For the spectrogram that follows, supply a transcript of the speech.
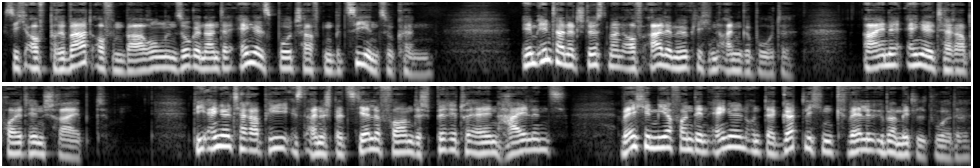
sich auf Privatoffenbarungen, sogenannte Engelsbotschaften beziehen zu können. Im Internet stößt man auf alle möglichen Angebote. Eine Engeltherapeutin schreibt Die Engeltherapie ist eine spezielle Form des spirituellen Heilens, welche mir von den Engeln und der göttlichen Quelle übermittelt wurde.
